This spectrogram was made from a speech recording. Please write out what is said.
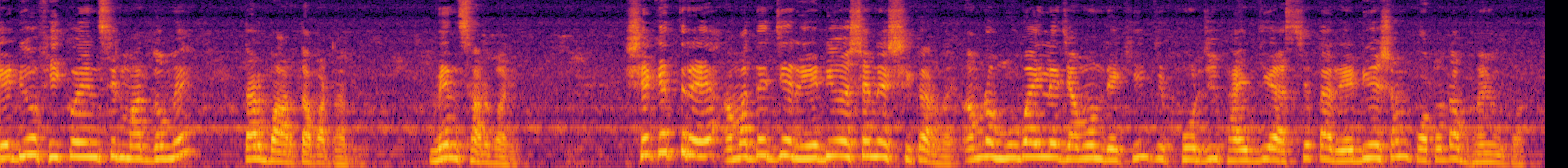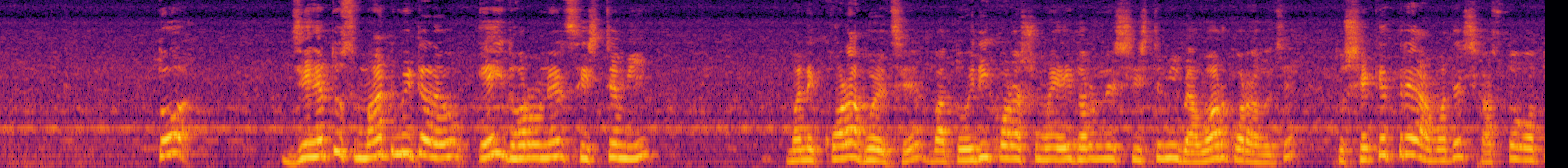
রেডিও ফ্রিকোয়েন্সির মাধ্যমে তার বার্তা পাঠাবে মেন সার্ভারে সেক্ষেত্রে আমাদের যে রেডিয়েশনের শিকার হয়, আমরা মোবাইলে যেমন দেখি যে ফোর জি ফাইভ জি আসছে, তার রেডিয়েশন কতটা ভয়ঙ্কর। তো যেহেতু স্মার্ট মিটারেও এই ধরনের সিস্টেমই মানে করা হয়েছে বা তৈরি করার সময় এই ধরনের সিস্টেমই ব্যবহার করা হয়েছে তো সেক্ষেত্রে আমাদের স্বাস্থ্যগত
